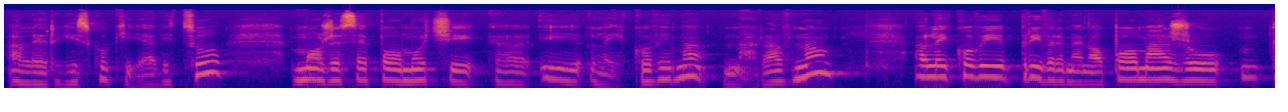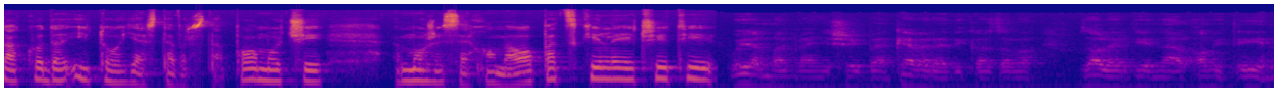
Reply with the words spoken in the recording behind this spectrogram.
alergijsku kijevicu. Može se pomoći e, i lekovima, naravno. Lekovi privremeno pomažu, tako da i to jeste vrsta pomoći. Može se homeopatski lečiti. Olyan nagy mennyiségben keveredik azzal a az allergénnel, amit én.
